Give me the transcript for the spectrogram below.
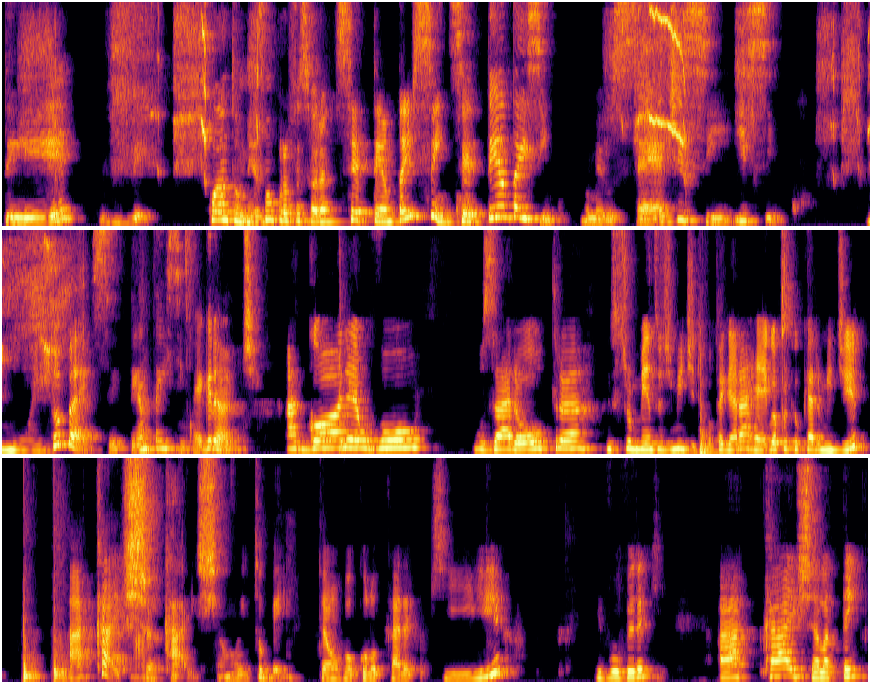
TV. Quanto mesmo, professora? 75. 75. Número 7, sim e 5. Muito bem. 75 é grande. Agora eu vou usar outro instrumento de medida. Vou pegar a régua porque eu quero medir a caixa. A caixa, muito bem. Então eu vou colocar aqui e vou ver aqui. A caixa, ela tem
